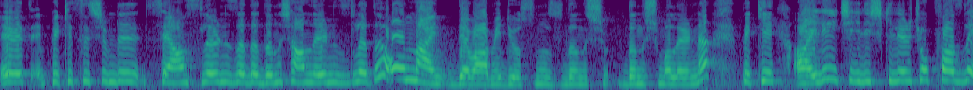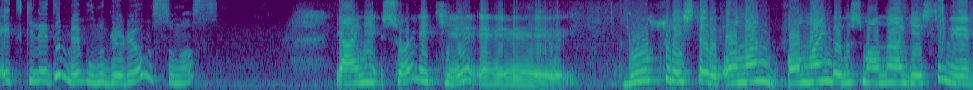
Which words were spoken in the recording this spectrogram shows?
Evet e, peki siz şimdi seanslarınıza da danışanlarınızla da online devam ediyorsunuz danış, danışmalarına. Peki aile içi ilişkileri çok fazla etkiledi mi? Bunu görüyor musunuz? Yani şöyle ki e, bu süreçte evet online online danışmanlığa geçtim ve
